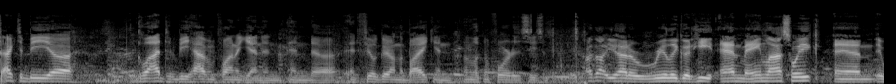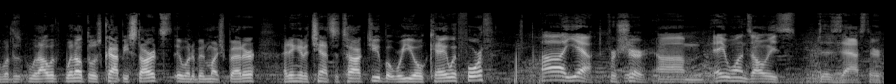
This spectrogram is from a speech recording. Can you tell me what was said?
back to be. Uh, glad to be having fun again and and, uh, and feel good on the bike and I'm looking forward to the season. I thought you had a really good heat and main last week, and it was, without without those crappy starts, it would have been much better. I didn't get a chance to talk to you, but were you okay with fourth? Uh, yeah, for sure. Um, A1's always a disaster.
